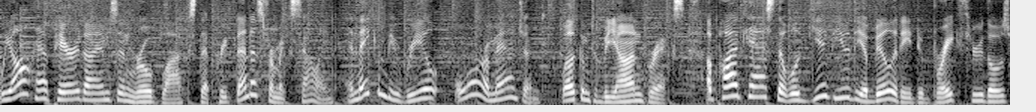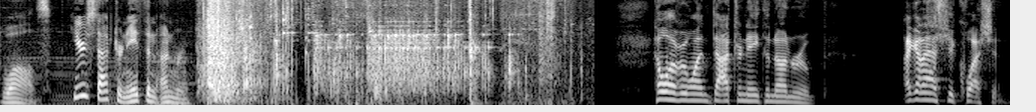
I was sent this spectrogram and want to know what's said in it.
We all have paradigms and roadblocks that prevent us from excelling, and they can be real or imagined. Welcome to Beyond Bricks, a podcast that will give you the ability to break through those walls. Here's Dr. Nathan Unruh. Hello, everyone. Dr. Nathan Unruh. I got to ask you a question.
